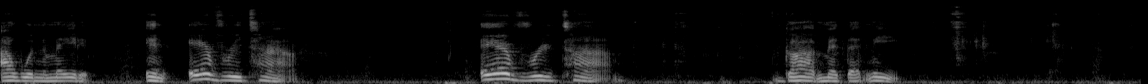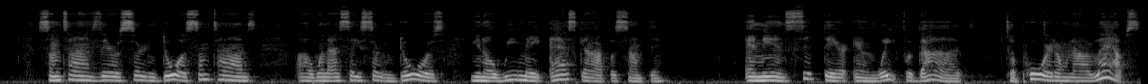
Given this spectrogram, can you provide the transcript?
I wouldn't have made it. And every time, every time, God met that need. Sometimes there are certain doors. Sometimes uh, when I say certain doors, you know, we may ask God for something and then sit there and wait for God to pour it on our laps.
